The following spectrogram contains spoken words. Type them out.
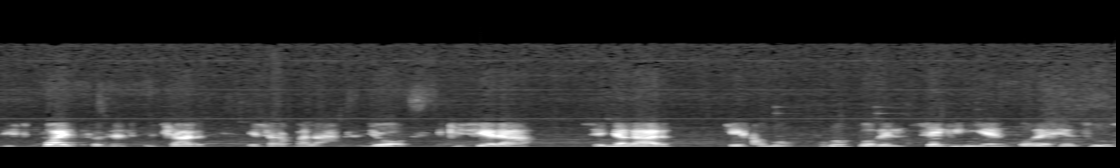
dispuestos a escuchar esa palabra. Yo quisiera señalar que como fruto del seguimiento de Jesús,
